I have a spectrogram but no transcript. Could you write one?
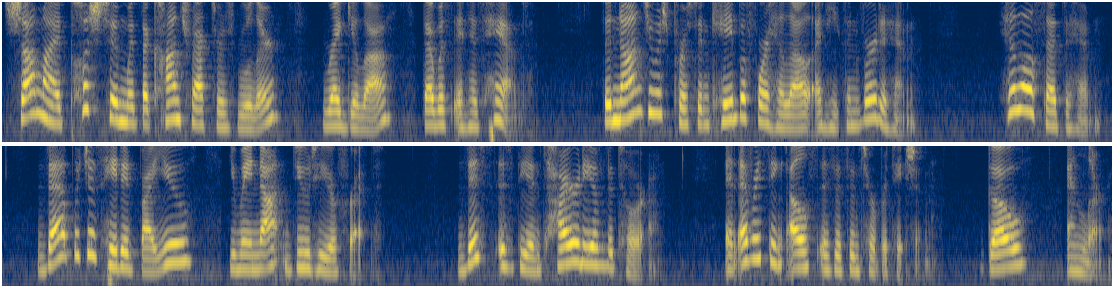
Shammai pushed him with the contractor's ruler, regula, that was in his hand. The non Jewish person came before Hillel and he converted him. Hillel said to him, That which is hated by you, you may not do to your friend. This is the entirety of the Torah, and everything else is its interpretation. Go and learn.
